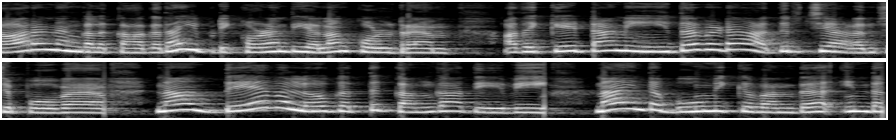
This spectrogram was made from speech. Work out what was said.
காரணங்களுக்காக தான் இப்படி குழந்தையெல்லாம் கொள்றேன் அதை கேட்டா நீ இதை விட அதிர்ச்சி அடைஞ்சு போவ. நான் தேவலோகத்து கங்கா தேவி நான் இந்த பூமிக்கு வந்து இந்த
